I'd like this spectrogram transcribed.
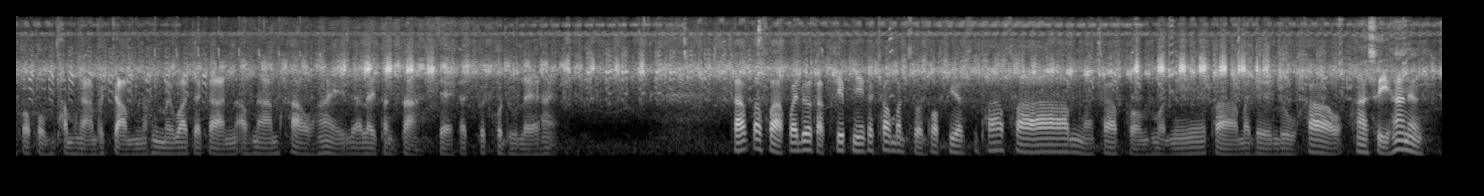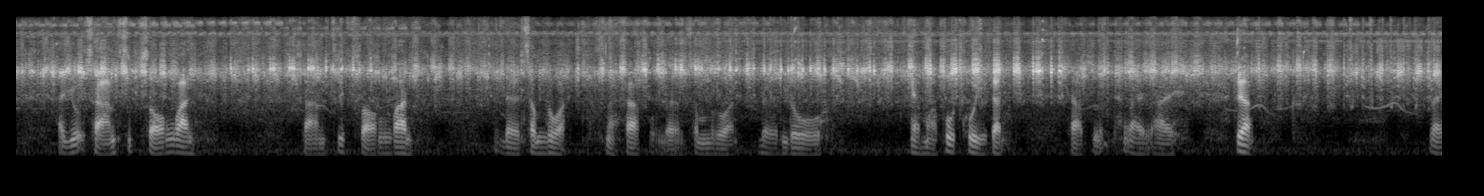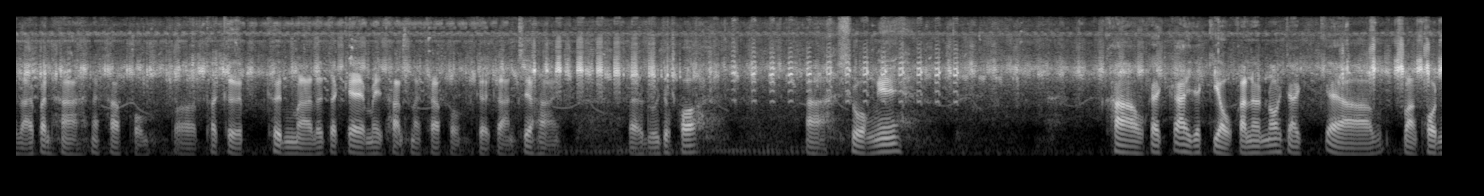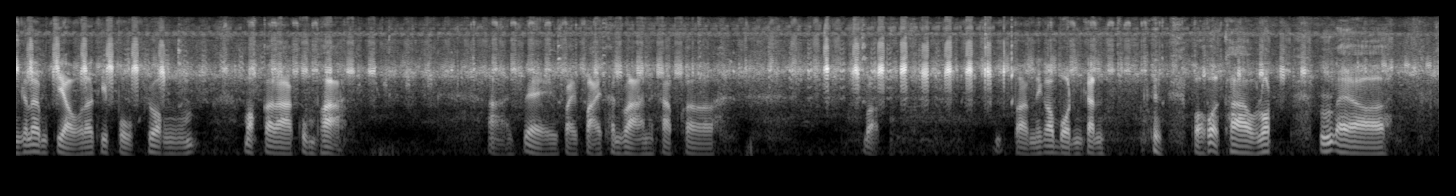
เพราะผมทำงานประจำนะไม่ว่าจะการเอาน้ำเข้าวให้หรืออะไรต่างๆแกก็เป็นคนดูแลให้ ครับก็ฝากไว้ด้วยกับคลิปนี้ก็ช่องบรรสวนพอเพียงสุภาพฟาร์มนะครับผมวันนี้พามาเดินดูข้าว 5451 อายุ 32 วัน 32 วัน เดินสำรวจนะครับเดินสำรวจเดินดูแอบมาพูดคุยกัน ครับหลายๆเรื่อง หลาย ๆ ปัญหานะครับ ผมก็ถ้าเกิดขึ้นมาแล้วจะแก้ไม่ทันนะครับ ผมเกิดการเสียหายแต่โดยเฉพาะอ่าช่วงนี้ ข้าวใกล้ๆจะเกี่ยวกันแล้วนอกจากอ่บางคนก็เริ่มเกี่ยวแล้วที่ปลูกช่วงมกรากุมภาอ่าปลายปลายธันวานะครับ ก็บอกตอนนี้ก็บ่นกันบอกว่าข้าวลด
